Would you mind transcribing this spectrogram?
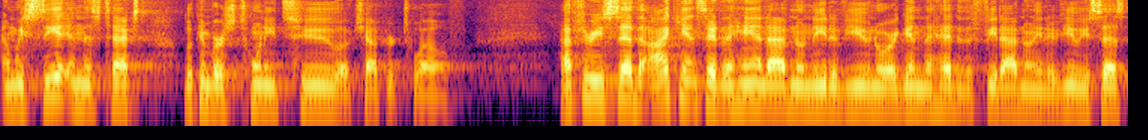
And we see it in this text Look in verse 22 of chapter 12. After he said that I can't say to the hand, I have no need of you, nor again the head to the feet, I have no need of you, he says,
